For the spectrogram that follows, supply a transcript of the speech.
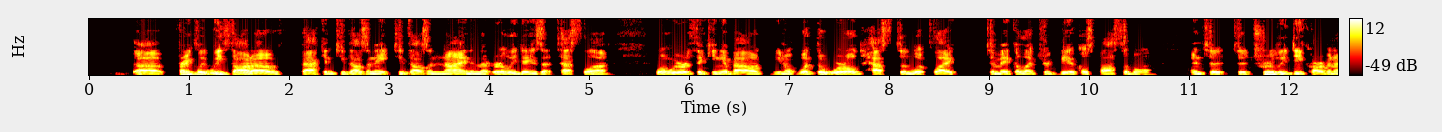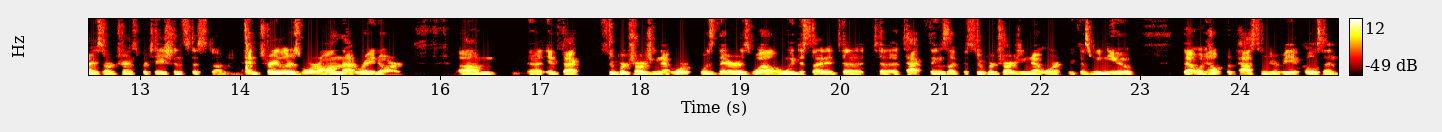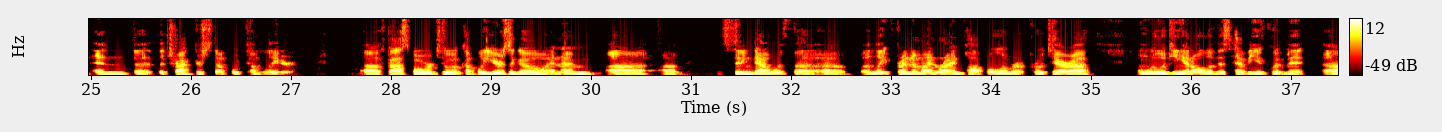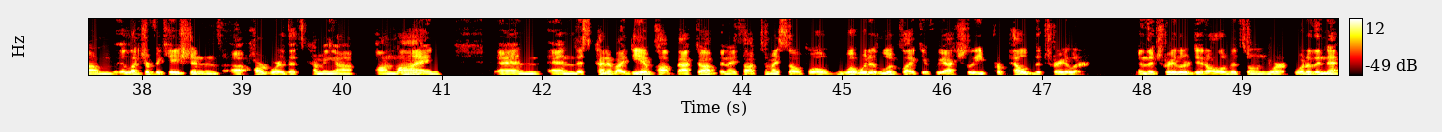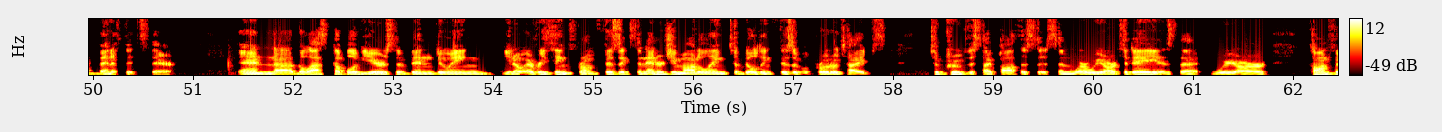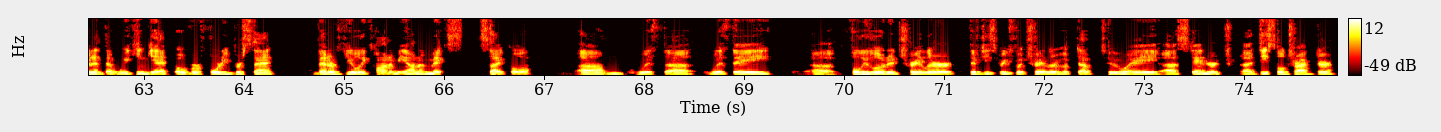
uh, frankly, we thought of back in 2008, 2009, in the early days at Tesla when we were thinking about you know what the world has to look like to make electric vehicles possible and to, to truly decarbonize our transportation system. And trailers were on that radar. Um, uh, in fact, supercharging network was there as well. And we decided to, to attack things like the supercharging network because we knew that would help the passenger vehicles and, and the, the tractor stuff would come later. Uh, fast forward to a couple years ago, and I'm uh, um, sitting down with a, a, a, late friend of mine, Ryan Popple, over at Proterra, and we're looking at all of this heavy equipment, um, electrification uh, hardware that's coming up online, and and this kind of idea popped back up, and I thought to myself, well, what would it look like if we actually propelled the trailer, and the trailer did all of its own work? What are the net benefits there? And uh, the last couple of years have been doing, you know, everything from physics and energy modeling to building physical prototypes to prove this hypothesis. And where we are today is that we are confident that we can get over 40% better fuel economy on a mixed cycle um, with uh, with a uh, fully loaded trailer, 53 foot trailer hooked up to a, a standard uh, diesel tractor.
